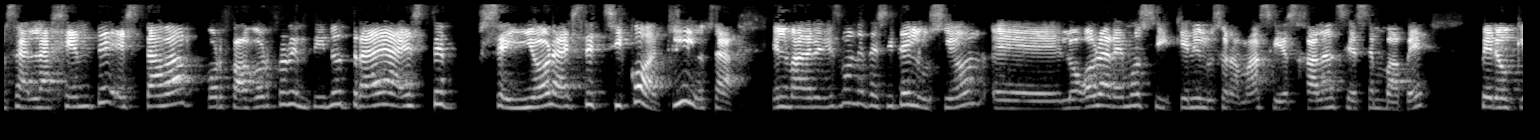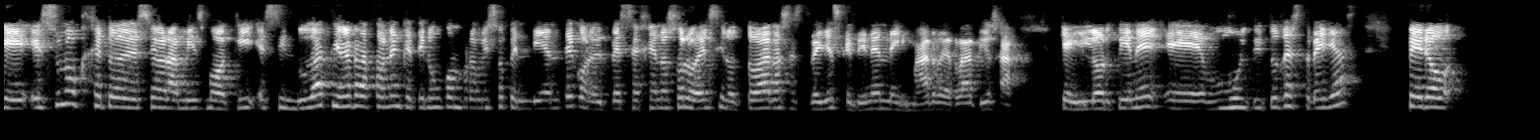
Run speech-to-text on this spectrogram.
O sea, la gente estaba, por favor, Florentino, trae a este señor, a este chico aquí. O sea, el madridismo necesita ilusión. Eh, luego hablaremos si quién ilusiona más, si es Haaland, si es Mbappé, pero que es un objeto de deseo ahora mismo aquí. Es, sin duda tiene razón en que tiene un compromiso pendiente con el PSG, no solo él, sino todas las estrellas que tiene Neymar, Berratti, o sea, Keylor tiene eh, multitud de estrellas, pero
